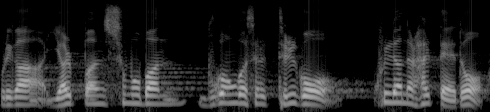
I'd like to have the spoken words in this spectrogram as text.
우리가 열 번, 스무 번 무거운 것을 들고 훈련을 할 때에도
